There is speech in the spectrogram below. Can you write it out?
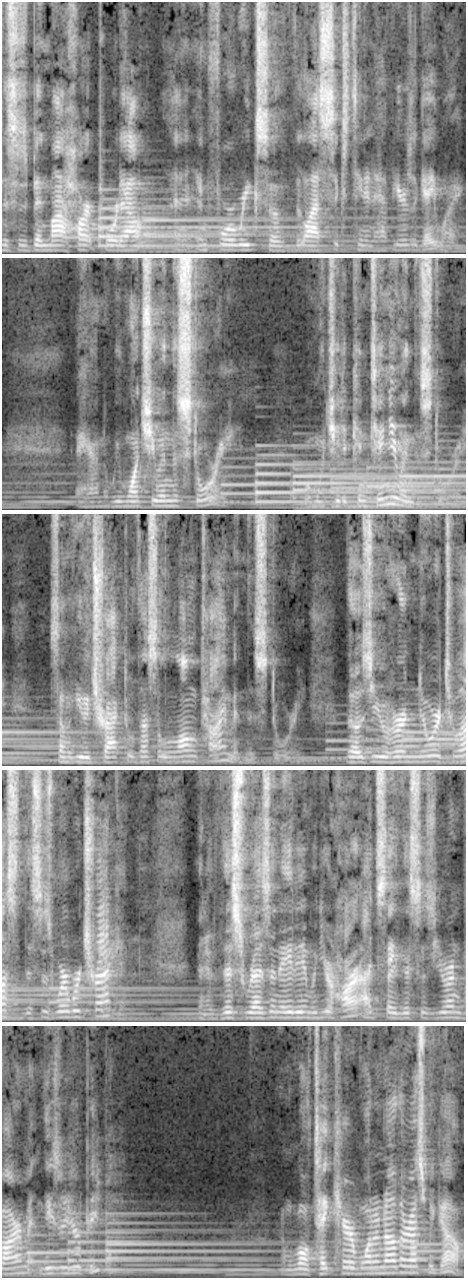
this has been my heart poured out uh, in four weeks of the last 16 and a half years of Gateway. And we want you in the story. We want you to continue in the story. Some of you have tracked with us a long time in this story. Those of you who are newer to us, this is where we're tracking. And if this resonated with your heart, I'd say this is your environment and these are your people. And we're going to take care of one another as we go.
